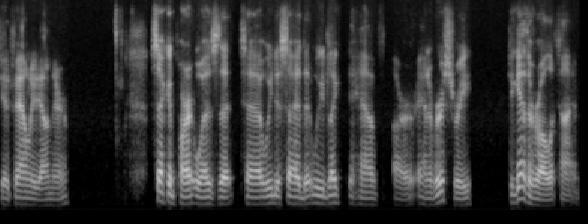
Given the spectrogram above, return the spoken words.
she had family down there. Second part was that uh, we decided that we'd like to have our anniversary together all the time.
